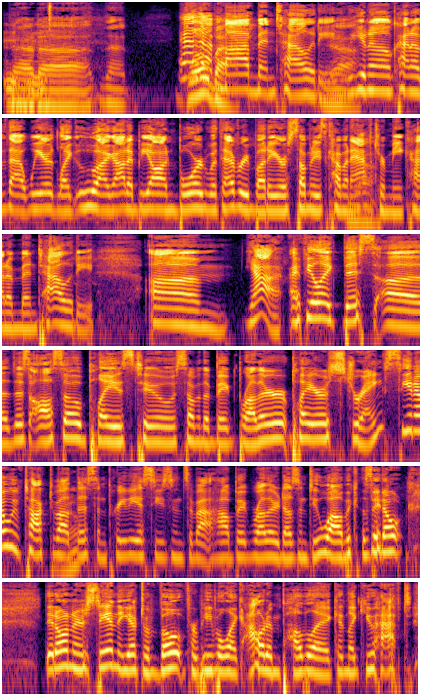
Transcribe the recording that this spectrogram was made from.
that uh, that and that mob mentality, Yeah. you know, kind of that weird, like, ooh, I got to be on board with everybody or somebody's coming after me kind of mentality. Um, yeah, I feel like this uh this also plays to some of the Big Brother players' strengths. You know, we've talked about this in previous seasons about how Big Brother doesn't do well because they don't they don't understand that you have to vote for people like out in public and like you have to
